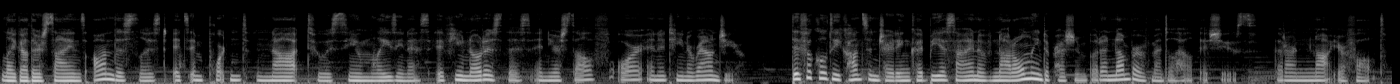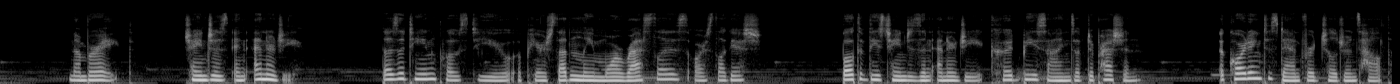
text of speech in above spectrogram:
Like other signs on this list, it's important not to assume laziness if you notice this in yourself or in a teen around you. Difficulty concentrating could be a sign of not only depression, but a number of mental health issues that are not your fault. Number eight, changes in energy. Does a teen close to you appear suddenly more restless or sluggish? Both of these changes in energy could be signs of depression. According to Stanford Children's Health,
